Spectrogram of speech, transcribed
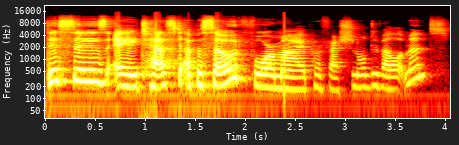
This is a test episode for my professional development.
